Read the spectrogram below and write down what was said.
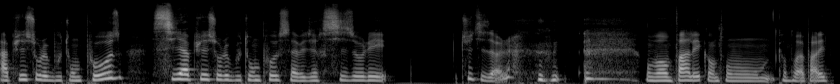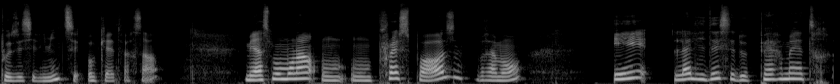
appuyer sur le bouton pause. Si appuyer sur le bouton pause, ça veut dire s'isoler, tu t'isoles. on va en parler quand on, va parler de poser ses limites, c'est ok de faire ça. Mais à ce moment-là, on, on press pause, vraiment. Et là, l'idée, c'est de permettre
